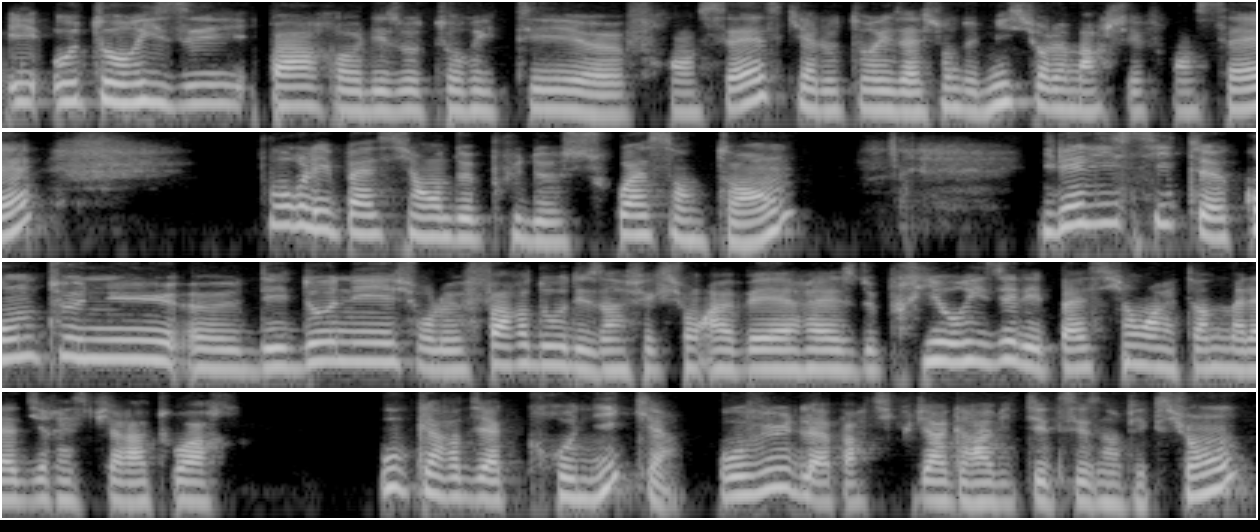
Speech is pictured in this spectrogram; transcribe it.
et autorisé par les autorités euh, françaises, qui a l'autorisation de mise sur le marché français pour les patients de plus de 60 ans. Il est licite, compte tenu euh, des données sur le fardeau des infections AVRS, de prioriser les patients atteints de maladies respiratoires ou cardiaques chroniques, au vu de la particulière gravité de ces infections.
